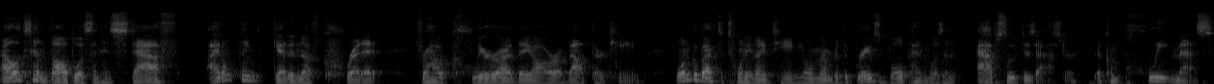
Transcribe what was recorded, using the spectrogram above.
Alex Anthopoulos and his staff, I don't think get enough credit for how clear-eyed they are about their team. I want to go back to 2019. You'll remember the Braves bullpen was an absolute disaster, a complete mess.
